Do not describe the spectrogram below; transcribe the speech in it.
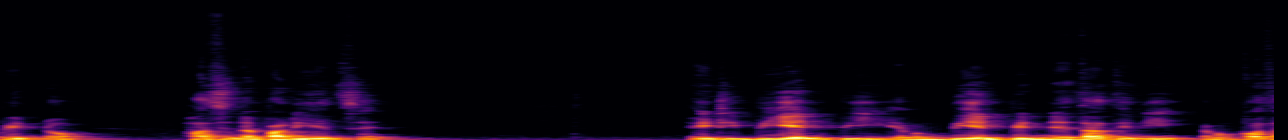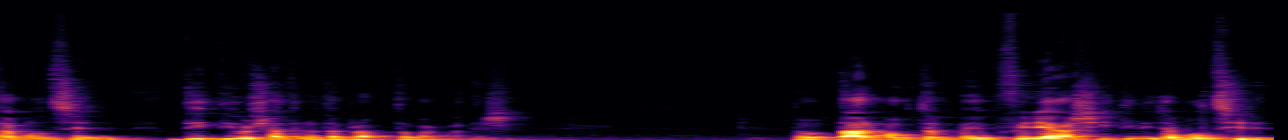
ভিন্ন, হাসিনা পালিয়েছে এটি বিএনপি এবং বিএনপির নেতা তিনি এবং কথা বলছেন দ্বিতীয় স্বাধীনতা প্রাপ্ত বাংলাদেশে। তো তার বক্তব্যে ফিরে আসি, তিনি যা বলছিলেন।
